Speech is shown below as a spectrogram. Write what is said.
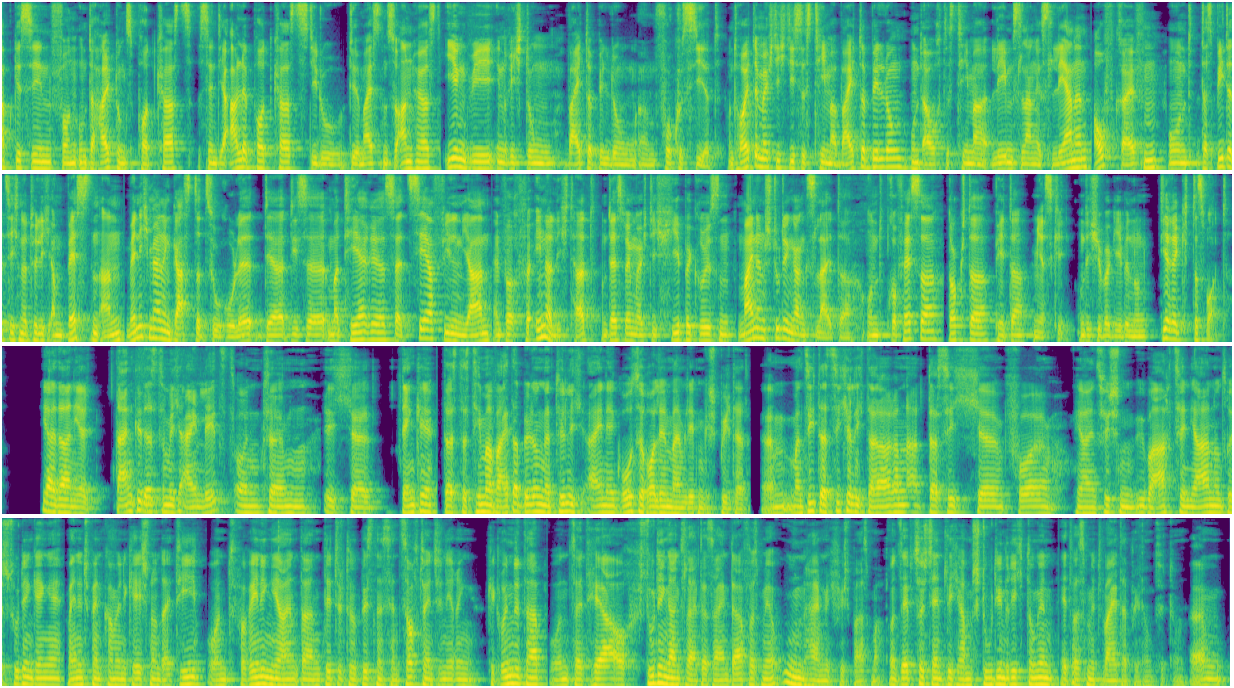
abgesehen von Unterhaltungspodcasts sind ja alle Podcasts, die du dir meistens so anhörst, irgendwie in Richtung Weiterbildung ähm, fokussiert. Und heute möchte ich dieses Thema Weiterbildung und auch das Thema lebenslanges Lernen aufgreifen. Und das bietet sich natürlich am besten an, wenn ich mir einen Gast dazu hole, der diese Materie seit sehr vielen Jahren einfach verinnerlicht hat. Und deswegen möchte ich hier begrüßen meinen Studiengangsleiter und Professor Dr. Peter Mirski. Und ich übergebe nun direkt das Wort. Ja, Daniel, danke, dass du mich einlädst. Und ähm, ich äh, denke, dass das Thema Weiterbildung natürlich eine große Rolle in meinem Leben gespielt hat. Ähm, man sieht das sicherlich daran, dass ich äh, vor ja inzwischen über 18 Jahren unsere Studiengänge Management, Communication und IT und vor wenigen Jahren dann Digital Business and Software Engineering gegründet habe und seither auch Studiengangsleiter sein darf, was mir unheimlich viel Spaß macht. Und selbstverständlich haben Studienrichtungen etwas mit Weiterbildung zu tun. Ähm,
